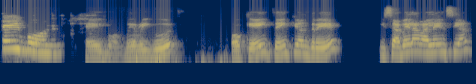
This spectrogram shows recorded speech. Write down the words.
table. Table, very good. Okay, thank you, André. Isabela Valencia.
